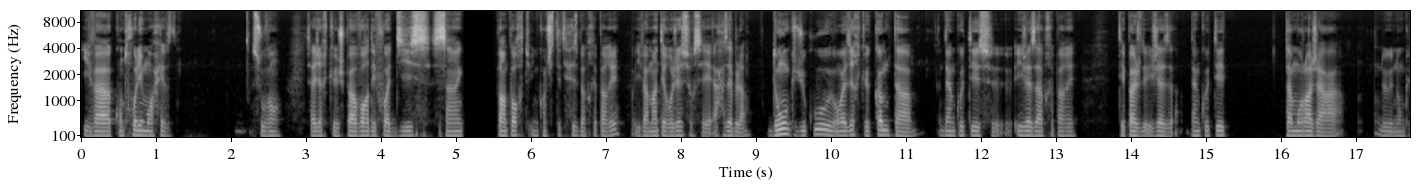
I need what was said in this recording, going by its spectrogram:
il va contrôler mon hifz souvent. C'est-à-dire que je peux avoir des fois 10, 5, peu importe, une quantité de hizb à préparer. Il va m'interroger sur ces ahzab-là. Donc, du coup, on va dire que comme tu as d'un côté ce ijaza à préparer, tes pages de ijaza, d'un côté ta mouraja de, donc,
